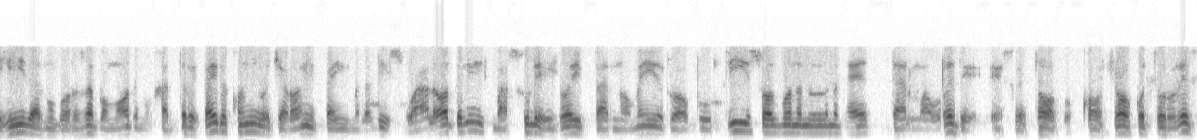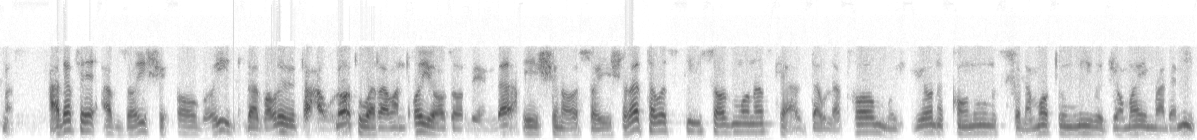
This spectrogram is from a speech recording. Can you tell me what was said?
هی در مبارزه با مواد مخدر غیر قانونی و جرایم بین المللی است و علاوه بر این مسئول اجرای برنامه رابوردی سازمان ملل متحد در مورد اختطاف و قاچاق و تروریسم است. هدف افزایش آگاهی در مورد تحولات و روندهای آزاردهنده شناسایی شده توسط سازمان است که از دولتها مجریان قانون خدمات عمومی و جامعه مدنی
